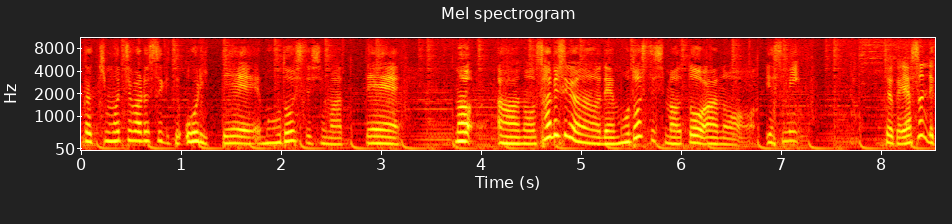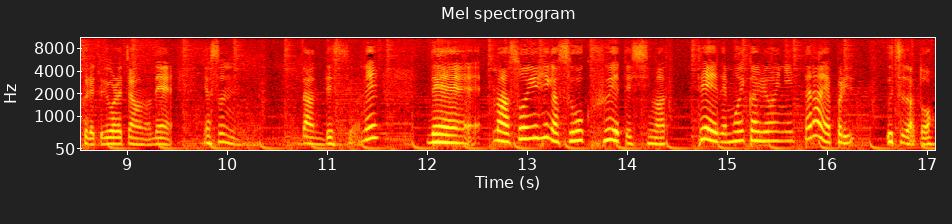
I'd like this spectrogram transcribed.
が気持ち悪すぎて降りて戻してしまって、まあ、のサービス業なので戻してしまうとあの休みというか休んでくれと言われちゃうので休んだんですよね。で、まあ、そういう日がすごく増えてしまってでもう一回病院に行ったらやっぱりうつだと。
